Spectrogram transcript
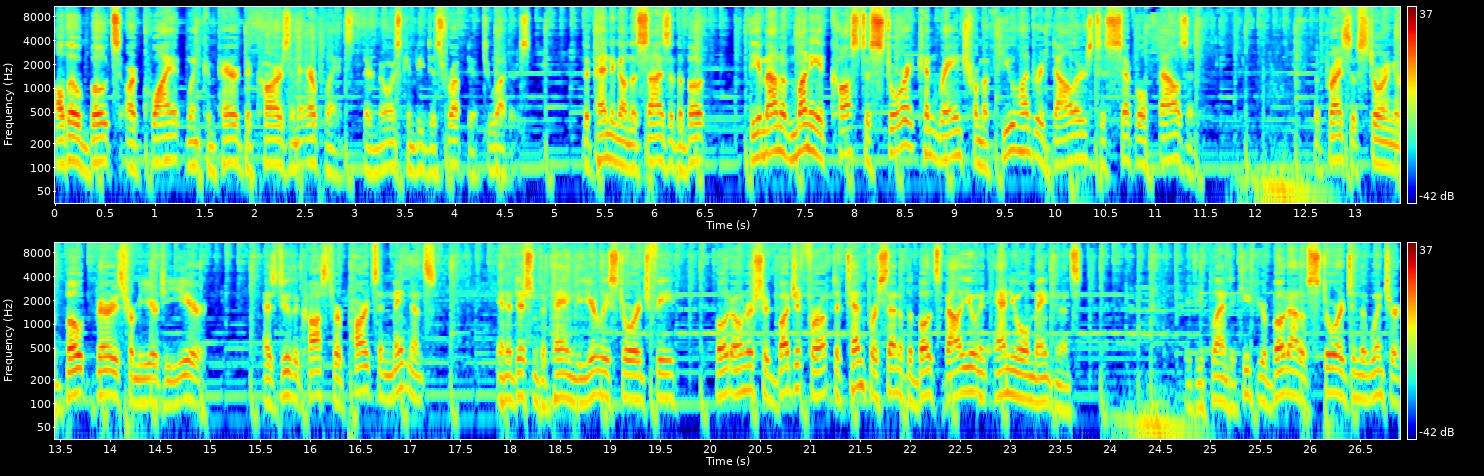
Although boats are quiet when compared to cars and airplanes, their noise can be disruptive to others. Depending on the size of the boat, the amount of money it costs to store it can range from a few hundred dollars to several thousand. The price of storing a boat varies from year to year, as do the costs for parts and maintenance. In addition to paying the yearly storage fee, boat owners should budget for up to 10% of the boat's value in annual maintenance. If you plan to keep your boat out of storage in the winter,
